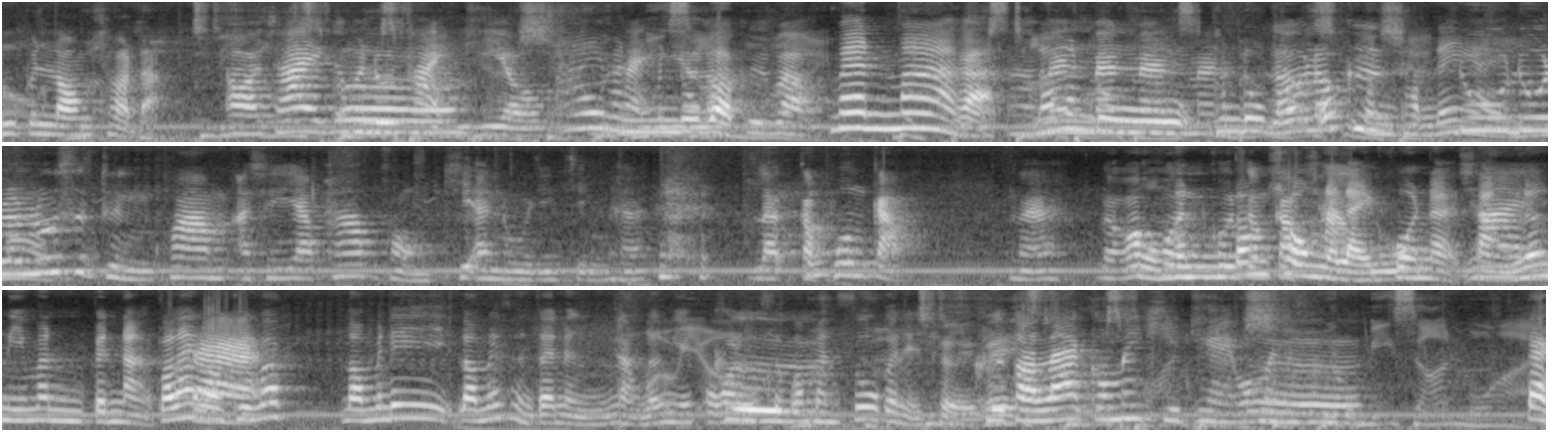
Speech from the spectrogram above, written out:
ดูเป็นลองช็อตอะอ๋อใช่คือมันดูถ่ายทีเดียวใช่มันถ่ายมันทีดูเยวแบบคือแบบแม่นมากอะแล้วมันดูแม่ๆๆมันดูแบบแล้วแล้วคือมันทำได้ไงดูดูแล้วรู้สึกถึงความอัจฉริยภาพของคีอานูจริงๆนะฮะและกับพ่วงกับนะแล้วก็โอ้คนมันคนต้องกำกับชมหลายๆคนอะหใช่นังเรื่องนี้มันเป็นหนังตอนแรกแต่เราคิดว่าเราไม่ได้เราไม่สนใจหนังหนังเรื่องนี้เพราะว่าคือ รู้สึกว่ามันสู้กันเฉยๆคือเว้ยตอนแรกก็ไม่คิดไงว่ามันจะสนุกแต่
